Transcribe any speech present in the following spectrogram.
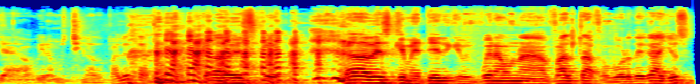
ya hubiéramos chingado paleta. ¿no? Porque Cada vez que, cada vez que, meter, que fuera una falta a favor de gallos,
